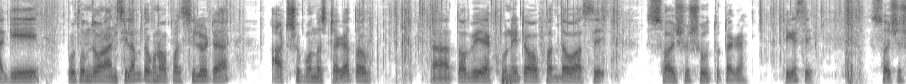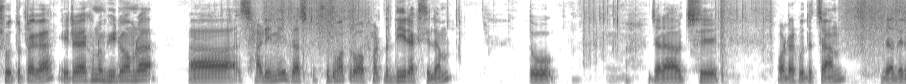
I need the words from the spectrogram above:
আগে প্রথম যখন আনছিলাম, তখন অফার ছিল এটা আটশো পঞ্চাশ টাকা। তো তবে এখন এটা অফার দেওয়া আছে ছয়শো সত্তর টাকা, ঠিক আছে? ছয়শো সত্তর টাকা। এটার এখনও ভিডিও আমরা ছাড়িনি জাস্ট শুধুমাত্র অফারটা দিয়ে রাখছিলাম। তো যারা হচ্ছে অর্ডার করতে চান, যাদের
